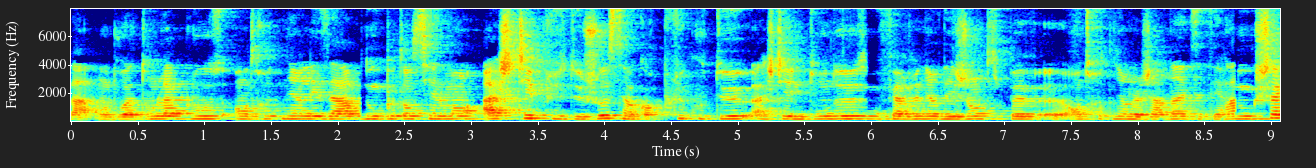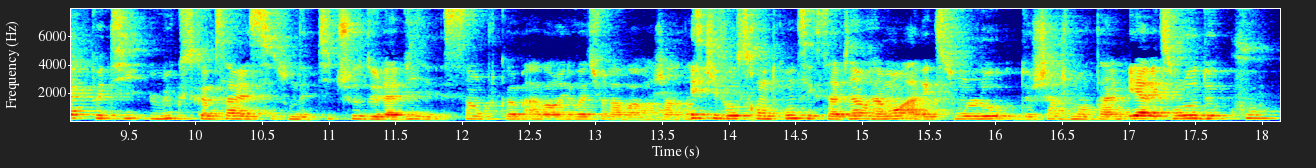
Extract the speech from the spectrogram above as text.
bah, on doit tondre la pelouse, entretenir les arbres, donc potentiellement acheter plus de choses, c'est encore plus coûteux, acheter une tondeuse ou faire venir des gens qui peuvent euh, entretenir le jardin, etc. Donc chaque petit luxe comme ça, ce sont des petites choses de la vie simples comme avoir une voiture, avoir un jardin. Et ce qu'il faut se rendre compte, c'est que ça vient vraiment avec son lot de charge mentale et avec son lot de coûts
